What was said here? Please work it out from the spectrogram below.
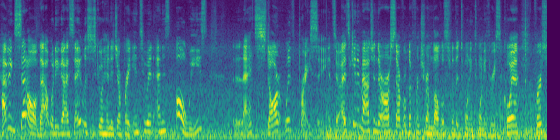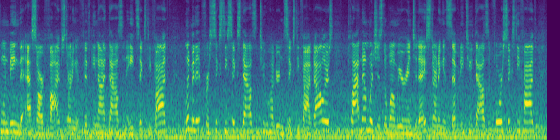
having said all of that, what do you guys say? Let's just go ahead and jump right into it. And as always, let's start with pricing. And so as you can imagine, there are several different trim levels for the 2023 Sequoia. First one being the SR5 starting at 59,865 limited for $66,265. Platinum, which is the one we are in today, starting at $72,465.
